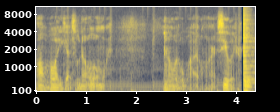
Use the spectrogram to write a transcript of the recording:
I'll, I'll let you guys know a little more in a little while. All right, see you later.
